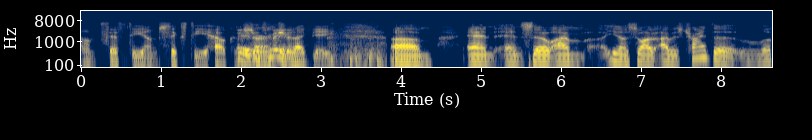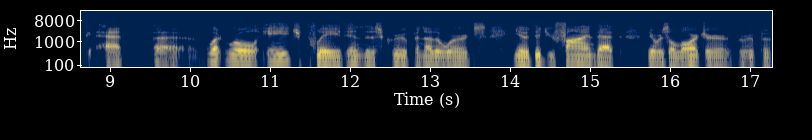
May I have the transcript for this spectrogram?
I'm 50, I'm 60. How concerned hey, should I be?" um, and and so I'm, you know, so I, I was trying to look at uh, what role age played in this group. In other words, you know, did you find that there was a larger group of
